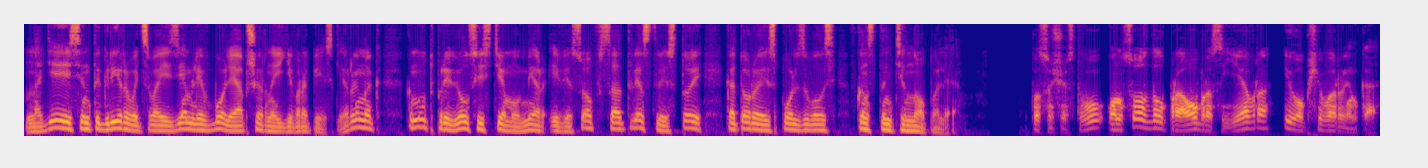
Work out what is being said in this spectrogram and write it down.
надеясь интегрировать свои земли в более обширный европейский рынок, Кнут привел систему мер и весов в соответствии с той, которая использовалась в Константинополе. По существу он создал прообраз евро и общего рынка.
